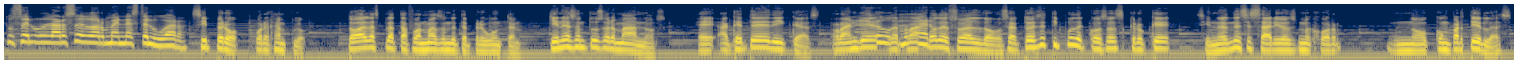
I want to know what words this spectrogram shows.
tu celular se duerme en este lugar. Sí, pero, por ejemplo, todas las plataformas donde te preguntan, ¿quiénes son tus hermanos? Eh, ¿A qué te dedicas? Rango, de sueldo. O sea, todo ese tipo de cosas creo que si no es necesario es mejor no compartirlas,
